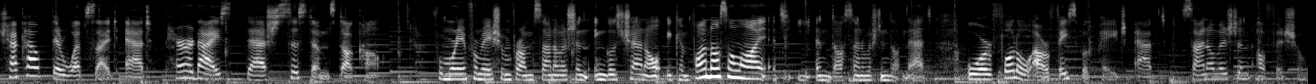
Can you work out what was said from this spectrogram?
check out their website at paradise-systems.com. For more information from Sinovision English channel, you can find us online at en.sinovision.net or follow our Facebook page at Sinovision Official.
